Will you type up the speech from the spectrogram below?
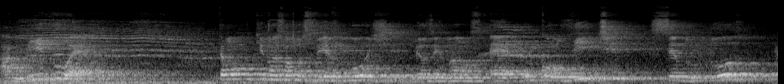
amigo é. Então, o que nós vamos ver hoje, meus irmãos, é o convite sedutor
